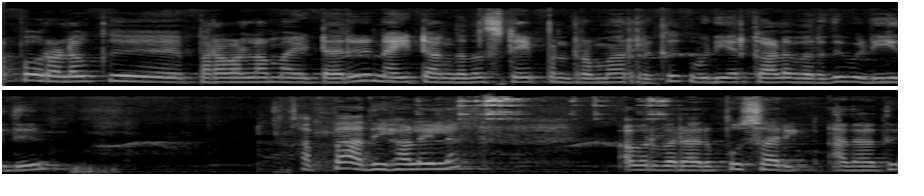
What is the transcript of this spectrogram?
அப்போ ஓரளவுக்கு பரவாயில்லாமல் ஆயிட்டார். நைட் அங்கே தான் ஸ்டே பண்ணுற மாதிரி இருக்குது விடியற்காலம் வருது விடியுது. அப்போ அதிகாலையில் அவர் வராரு பூசாரி. அதாவது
